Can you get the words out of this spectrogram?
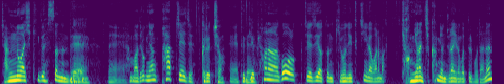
장르화 시키기도 했었는데 네. 네. 한마디로 그냥 팝 재즈. 그렇죠. 예, 듣기 네. 편하고 재즈의 어떤 기본적인 특징이라고 하는 막 격렬한 즉흥 연주나 이런 것들보다는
